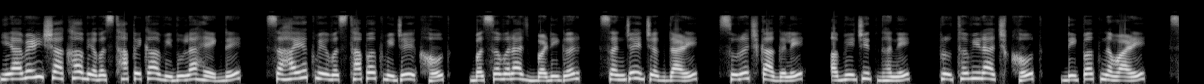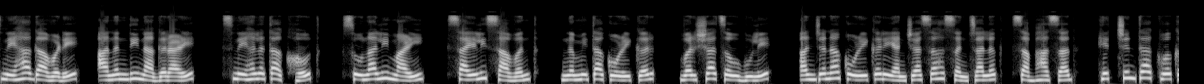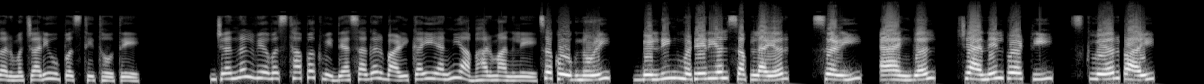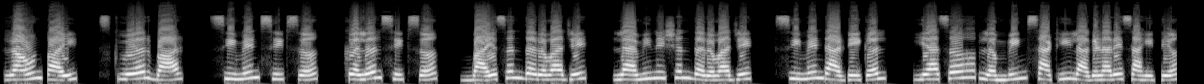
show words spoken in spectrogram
यावेळी शाखा व्यवस्थापिका विदुला हेगडे सहाय्यक व्यवस्थापक विजय खौत बसवराज बडिगर संजय जगदाळे सूरज कागले अभिजित धने पृथ्वीराज खौत दीपक नवाळे स्नेहा गावडे आनंदी नागराळे स्नेहलता खौत सोनाली माळी सायली सावंत नमिता कोळेकर वर्षा चौगुले अंजना कोळेकर यांच्यासह संचालक सभासद हितचिंतक व कर्मचारी उपस्थित होते. जनरल व्यवस्थापक विद्यासागर बाळिकाई यांनी आभार मानले. कोगनोळी बिल्डिंग मटेरियल सप्लायर सळी अँगल चॅनेल पट्टी square pipe round pipe square bar cement sheets colour sheets bison दरवाजे लॅमिनेशन दरवाजे सिमेंट आर्टिकल यासह प्लंबिंगसाठी लागणारे साहित्य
